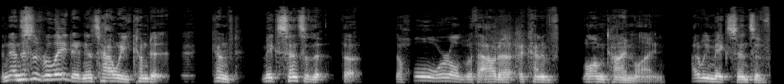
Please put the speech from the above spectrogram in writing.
And then this is related, and it's how we come to uh, kind of make sense of the the, the whole world without a, a kind of long timeline. How do we make sense of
